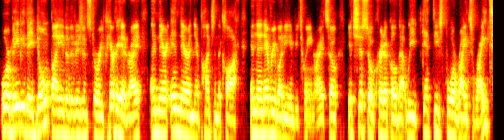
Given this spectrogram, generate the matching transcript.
Or maybe they don't buy into the vision story, period, right? And they're in there and they're punching the clock, and then everybody in between, right? So it's just so critical that we get these four rights right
